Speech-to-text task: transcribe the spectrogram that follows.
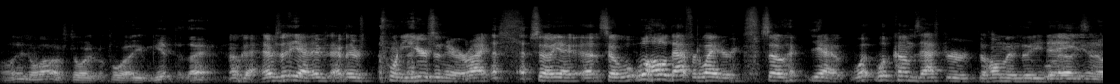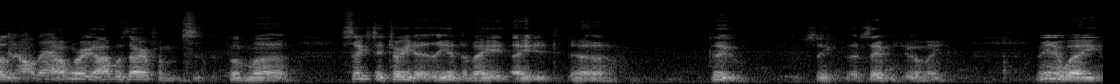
Well, there's a lot of stories before I even get to that. Okay, there's a, yeah, there's there's 20 years in there, right? So yeah, uh, so we'll hold that for later. So yeah, what what comes after the Holman Moody Well, days you and, know, and all I that? worked, I was there from, from, uh, sixty-three to the end of eighty, eighty, uh, six, uh, seventy-two, I mean. Anyway,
